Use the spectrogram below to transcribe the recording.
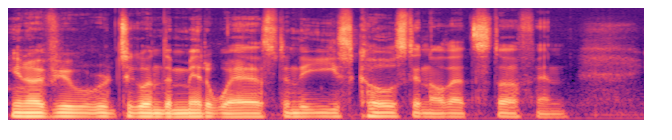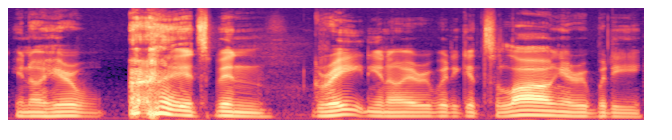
you know, if you were to go in the Midwest and the East Coast and all that stuff, and you know, here it's been great. You know, everybody gets along, everybody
